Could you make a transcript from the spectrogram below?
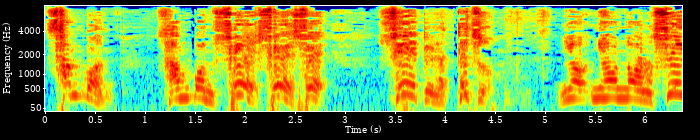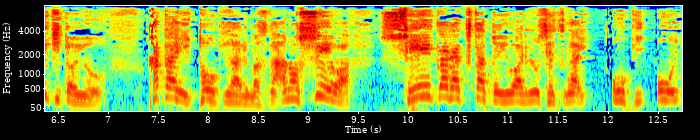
3本、3本、生、生、生。生というのは鉄。日本のあの、末木という硬い陶器がありますが、あの末は生から来たと言われる説が大きい、多い、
